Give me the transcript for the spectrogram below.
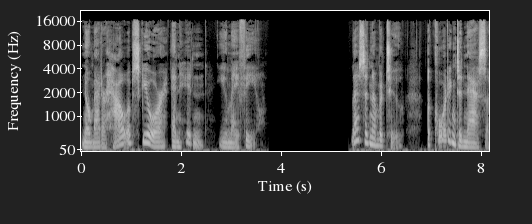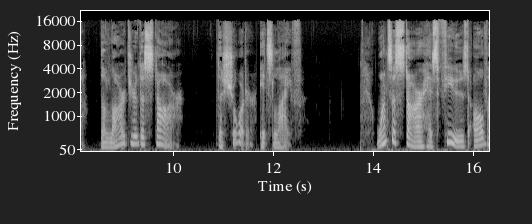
no matter how obscure and hidden you may feel. Lesson number two. According to NASA, the larger the star, the shorter its life. Once a star has fused all the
